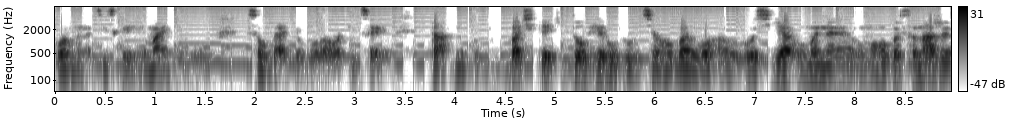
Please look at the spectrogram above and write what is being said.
форми нацистської Германії солдатів була у офіцерів. Так, ну бачите, які довгі руки у цього барлога. Ось я у мене у мого персонажа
